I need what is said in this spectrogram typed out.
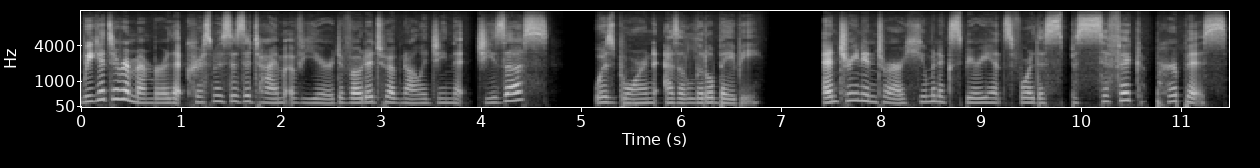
we get to remember that Christmas is a time of year devoted to acknowledging that Jesus was born as a little baby, entering into our human experience for the specific purpose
